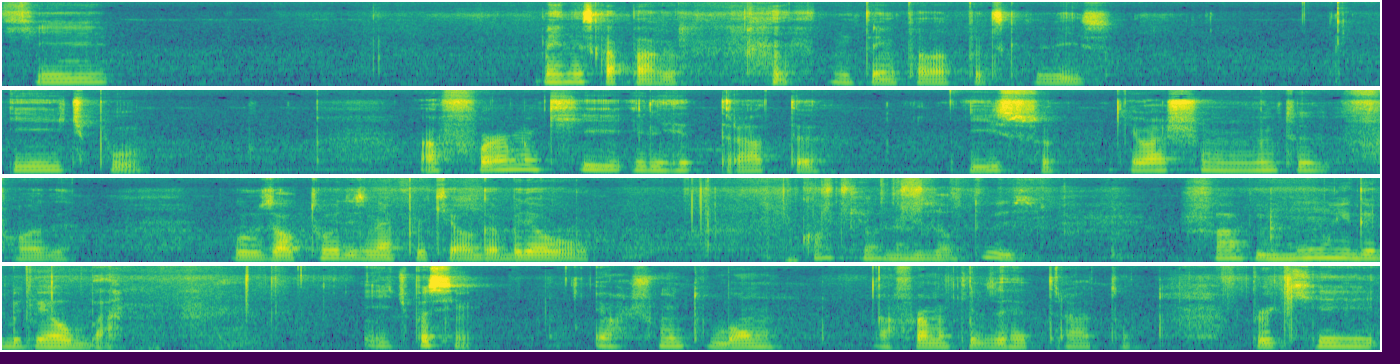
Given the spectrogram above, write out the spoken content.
que é inescapável. Não tenho palavra para descrever isso. E, tipo, a forma que ele retrata isso eu acho muito foda. Os autores, né? Porque é o Gabriel. Qual que é o nome dos autores? Fábio Moon e Gabriel Bá. E tipo assim, eu acho muito bom a forma que eles retratam. Porque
